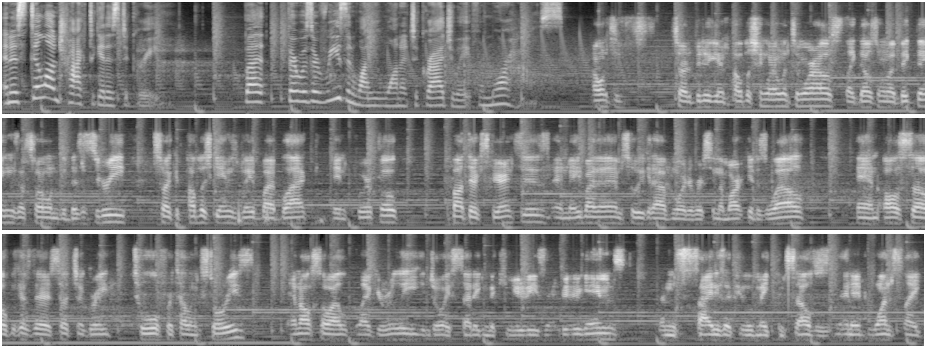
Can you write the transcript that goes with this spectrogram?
and is still on track to get his degree. But there was a reason why he wanted to graduate from Morehouse. I wanted to start video game publishing when I went to Morehouse. Like that was one of my big things. That's why I wanted the business degree, so I could publish games made by Black and queer folk about their experiences and made by them, so we could have more diversity in the market as well. And also because they're such a great tool for telling stories. And also, I like really enjoy studying the communities in video games and the societies that people make themselves in it. Once like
